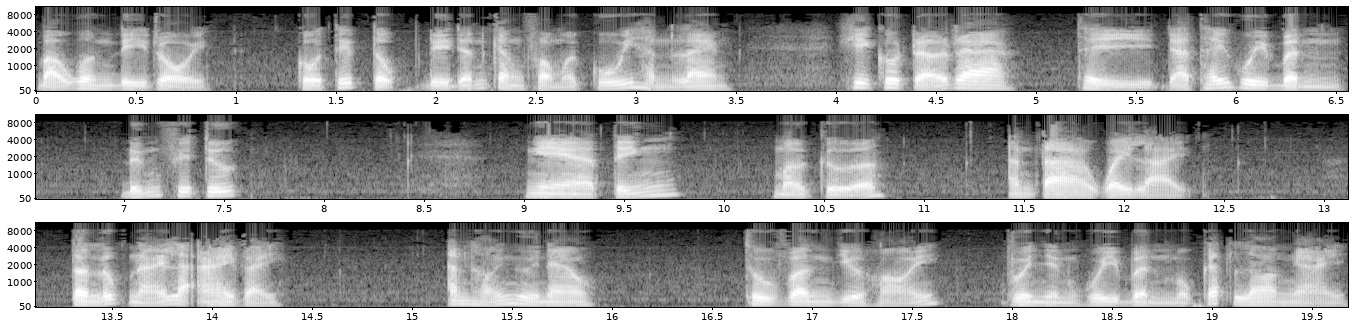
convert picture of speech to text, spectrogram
Bảo Quân đi rồi, cô tiếp tục đi đến căn phòng ở cuối hành lang. Khi cô trở ra thì đã thấy Huy Bình đứng phía trước. Nghe tiếng mở cửa, anh ta quay lại. Tên lúc nãy là ai vậy? Anh hỏi người nào? Thu Vân vừa hỏi, vừa nhìn Huy Bình một cách lo ngại.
